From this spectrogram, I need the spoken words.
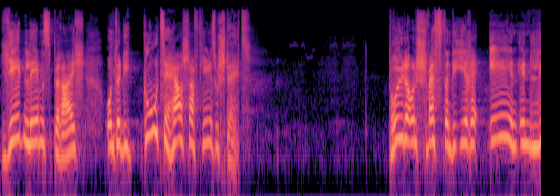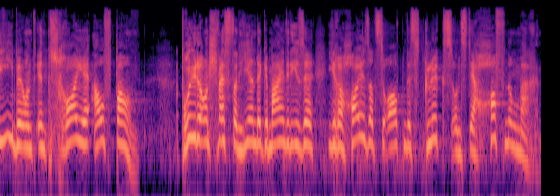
jeden Lebensbereich unter die gute Herrschaft Jesu stellt. Brüder und Schwestern, die ihre Ehen in Liebe und in Treue aufbauen Brüder und Schwestern hier in der Gemeinde, die diese, ihre Häuser zu Orten des Glücks und der Hoffnung machen.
